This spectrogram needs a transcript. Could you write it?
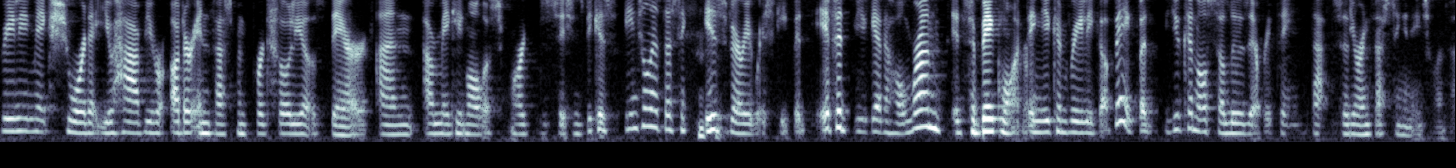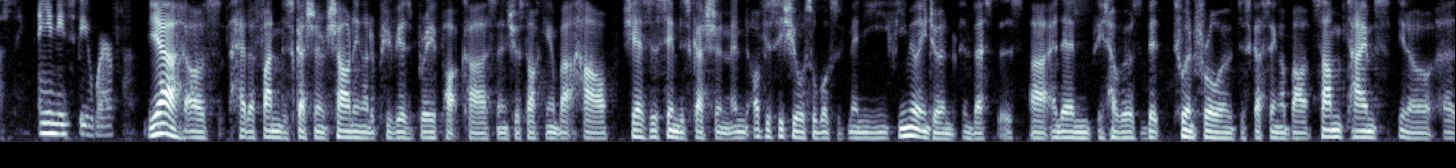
Really make sure that you have your other investment portfolios there and are making all the smart decisions because angel investing hmm. is very risky. But if it, you get a home run, it's a big one and you can really go big, but you can also lose everything that's you're investing in angel investing and you need to be aware of that. Yeah, I was had a fun discussion of shouting on the previous Brave podcast, and she was talking about how she has the same discussion, and obviously she also works with many female angel investors. Uh, and then you know it was a bit to and fro and discussing about sometimes you know uh,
